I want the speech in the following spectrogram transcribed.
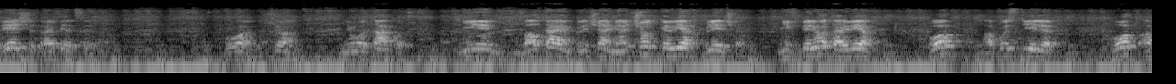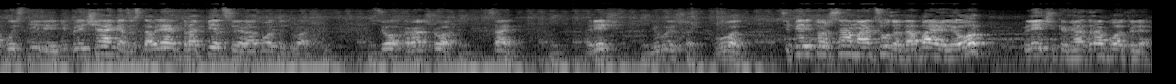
Резче трапеции. Вот, еще. Не вот так вот. Не болтаем плечами, а четко вверх плечи. Не вперед, а вверх. Оп, опустили. Оп, опустили. Не плечами, а заставляем трапеции работать ваши. Все, хорошо. Сань, резче и выше. Вот. Теперь то же самое отсюда добавили. Оп, плечиками отработали.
